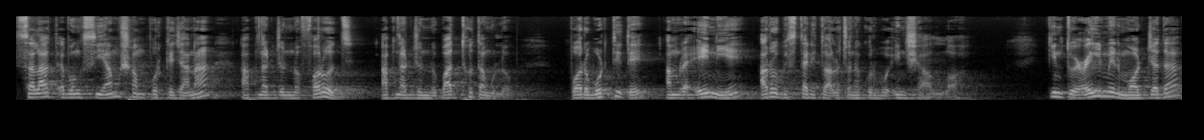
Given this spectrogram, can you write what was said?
সালাত এবং সিয়াম সম্পর্কে জানা আপনার জন্য ফরজ, আপনার জন্য বাধ্যতামূলক। পরবর্তীতে আমরা এই নিয়ে আরও বিস্তারিত আলোচনা করব ইনশাআল্লাহ। কিন্তু এলমের মর্যাদা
